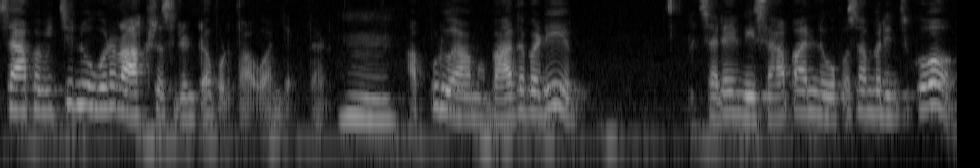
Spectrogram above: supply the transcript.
శాపం ఇచ్చి నువ్వు కూడా రాక్షసుడింటో పుడతావు అని చెప్తాడు. అప్పుడు ఆమె బాధపడి సరే నీ శాపాన్ని ఉపసంహరించుకో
